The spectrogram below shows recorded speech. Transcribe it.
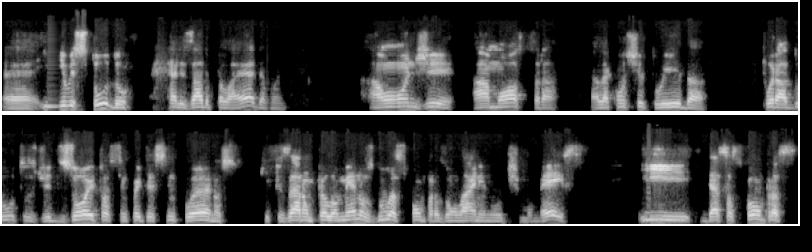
É, e o estudo realizado pela Edelman, aonde a amostra ela é constituída por adultos de 18 a 55 anos que fizeram pelo menos duas compras online no último mês e dessas compras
